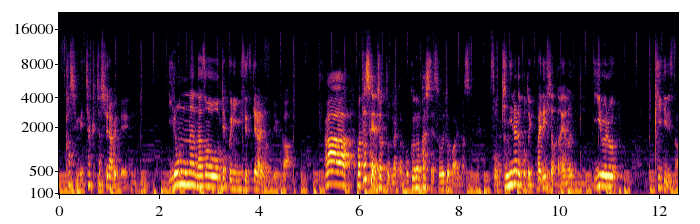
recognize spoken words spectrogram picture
うん。歌詞めちゃくちゃ調べていろんな謎を逆に見せつけられたっていうか。ああまあ確かにちょっとなんか僕の歌詞でそういうとこありますよね。そう気になることいっぱいできちゃった。ねあのいろいろ聞いていいですか？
